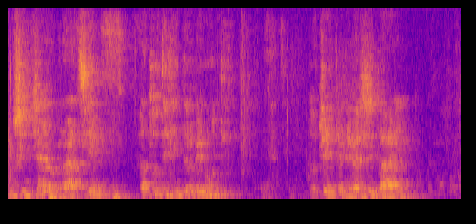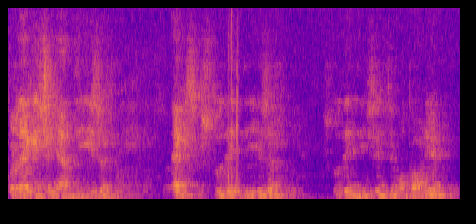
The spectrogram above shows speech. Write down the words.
un sincero grazie a tutti gli intervenuti, docenti universitari, colleghi insegnanti ISEF, ex studenti ISEF, studenti di scienze motorie,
